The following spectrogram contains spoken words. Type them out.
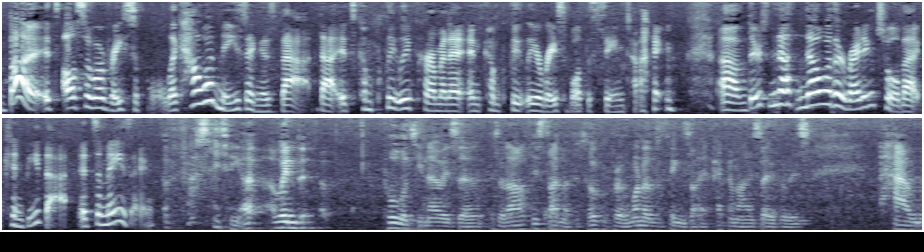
but it's also erasable. Like, how amazing is that? That it's completely permanent and completely erasable at the same time. Um, there's no, no other writing tool that can be that. It's amazing. Fascinating. I, I mean, Paul, as you know, is, a, is an artist. I'm a photographer, and one of the things I agonise over is how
